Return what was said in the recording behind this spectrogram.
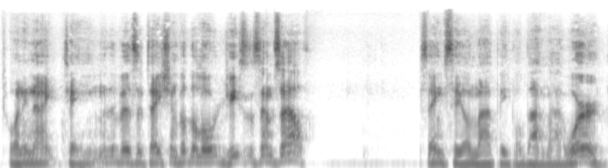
2019, the visitation of the Lord Jesus himself. Saying, seal my people by my word.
